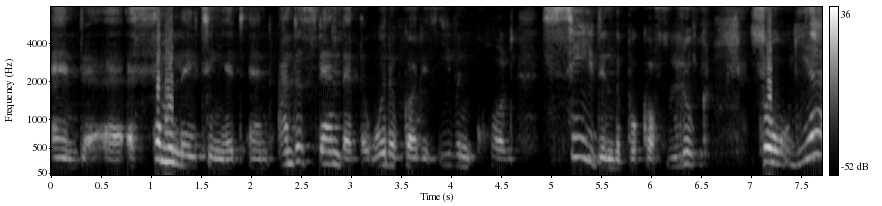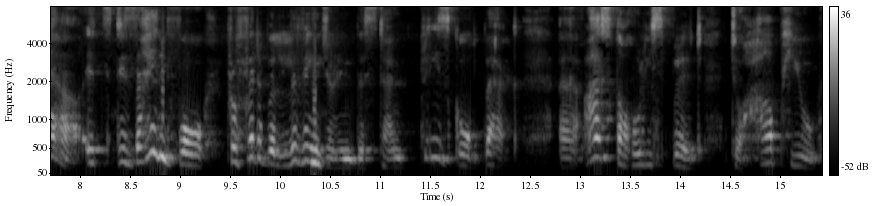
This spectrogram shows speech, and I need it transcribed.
and uh, assimilating it and understand that the word of God is even called seed in the book of Luke. So, yeah, it's designed for profitable living during this time. Please go back uh, ask the Holy Spirit to help you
